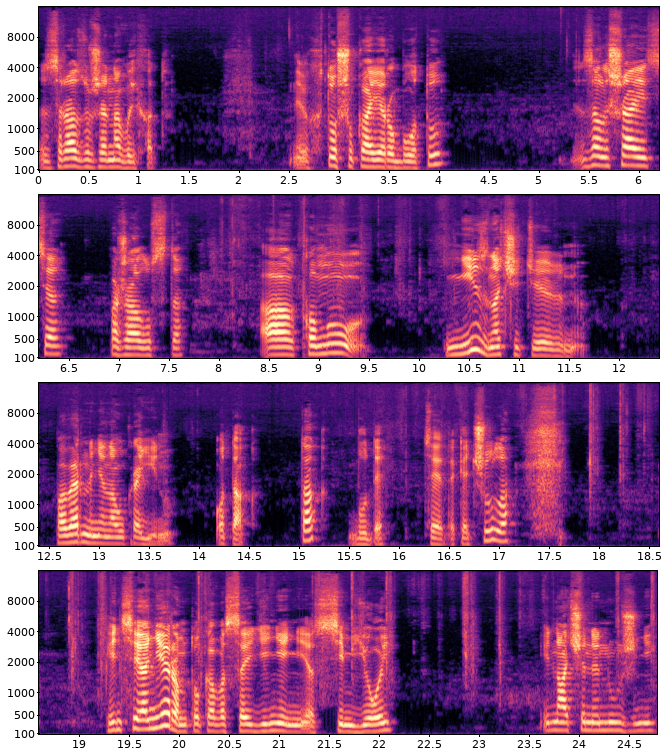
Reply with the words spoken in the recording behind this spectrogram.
зразу же на виход. Е, Хто шукає роботу, залишається, пожалуйста. А кому ні, значить е, повернення на Україну. Отак. Так? Буде. Це я таке чула. Пенсіонерам тільки воссоединення з сім'єю, іначе не нужні.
